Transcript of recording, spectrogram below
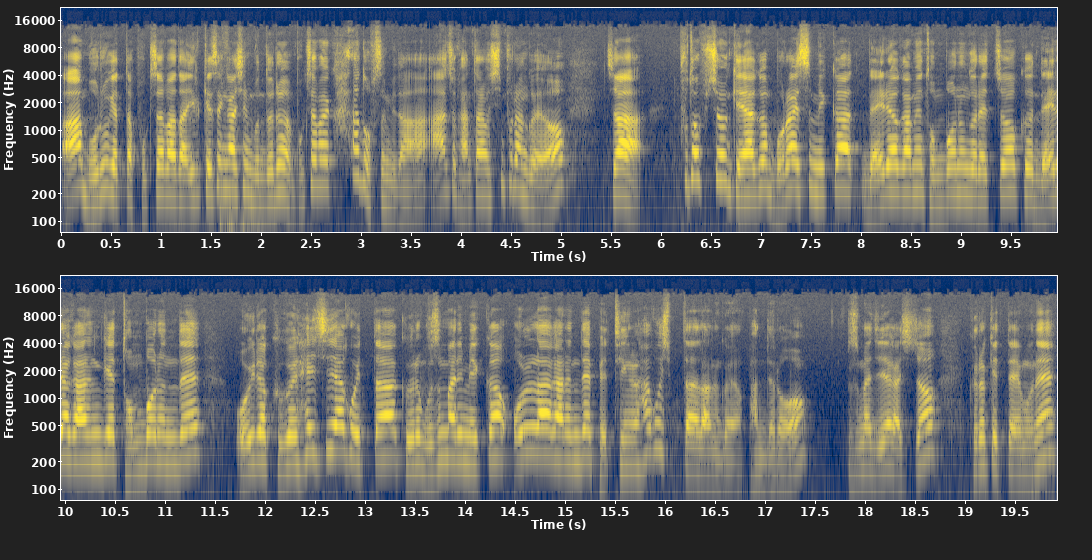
아 모르겠다 복잡하다 이렇게 생각하시는 분들은 복잡할 거 하나도 없습니다. 아주 간단하고 심플한 거예요. 자 풋옵션 계약은 뭐라 했습니까? 내려가면 돈 버는 거랬죠. 그 내려가는 게 돈 버는데 오히려 그걸 해지하고 있다. 그거는 무슨 말입니까? 올라가는데 베팅을 하고 싶다라는 거예요. 반대로 무슨 말인지 이해가시죠? 그렇기 때문에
